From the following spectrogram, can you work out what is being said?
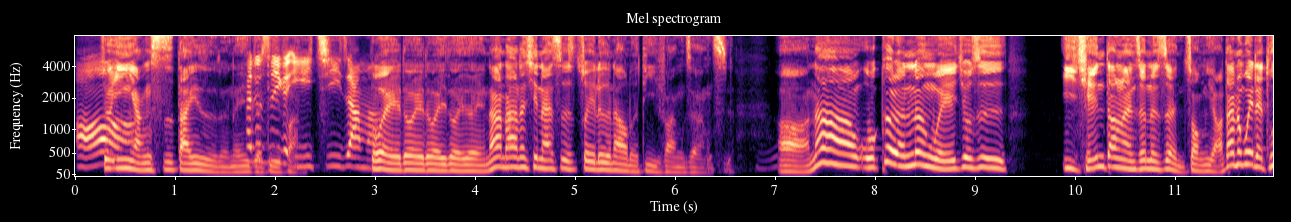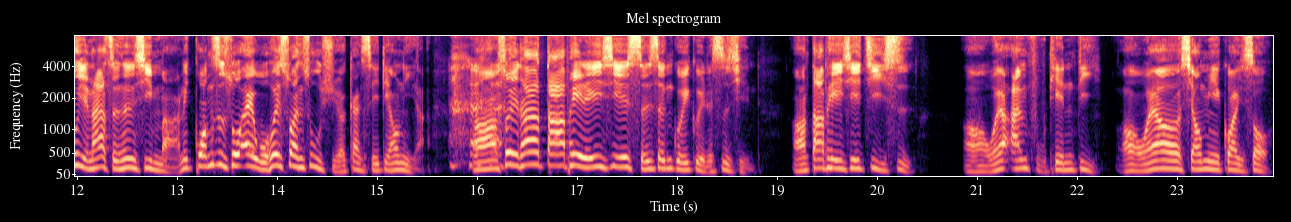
哦，就阴阳师待着的那，它就是一个遗迹，这样吗？对对对对对，那它呢现在是最热闹的地方，这样子啊，那我个人认为就是。以前当然真的是很重要，但是为了凸显它的神圣性嘛，你光是说哎我会算数学，干谁屌你啊啊！所以它搭配了一些神神鬼鬼的事情啊，搭配一些祭祀啊，我要安抚天地哦，我要消灭怪兽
